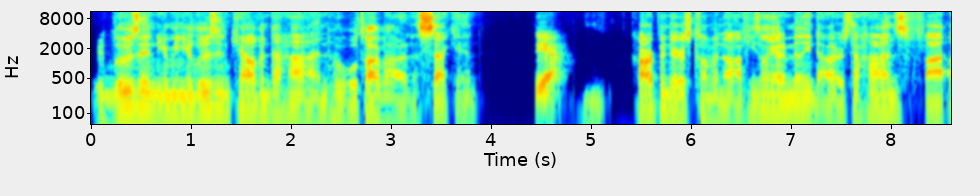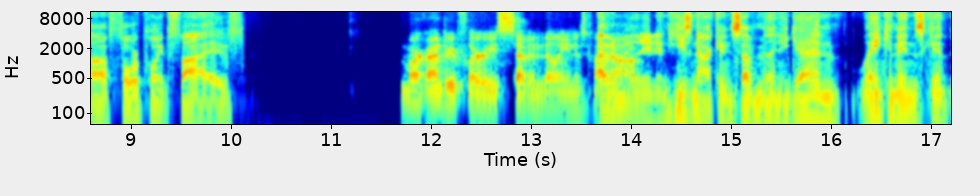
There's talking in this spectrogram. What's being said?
You're losing. You mean you're losing Calvin de Haan, who we'll talk about in a second. Yeah. Carpenter is coming off. He's only got a million dollars. de Haan's fi- uh, four point five. Marc Andre Fleury's seven million is coming Seven off. million, and he's not getting seven million again. Lankinen's getting.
